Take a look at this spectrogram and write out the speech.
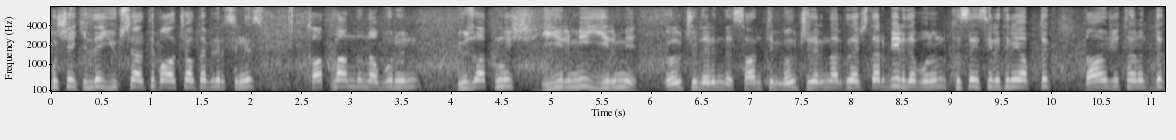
bu şekilde yükseltip alçaltabilirsiniz. Katlandığında bu ürün 160 20 20 ölçülerinde santim ölçülerinde arkadaşlar. Bir de bunun kısa iskeletini yaptık. Daha önce tanıttık.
